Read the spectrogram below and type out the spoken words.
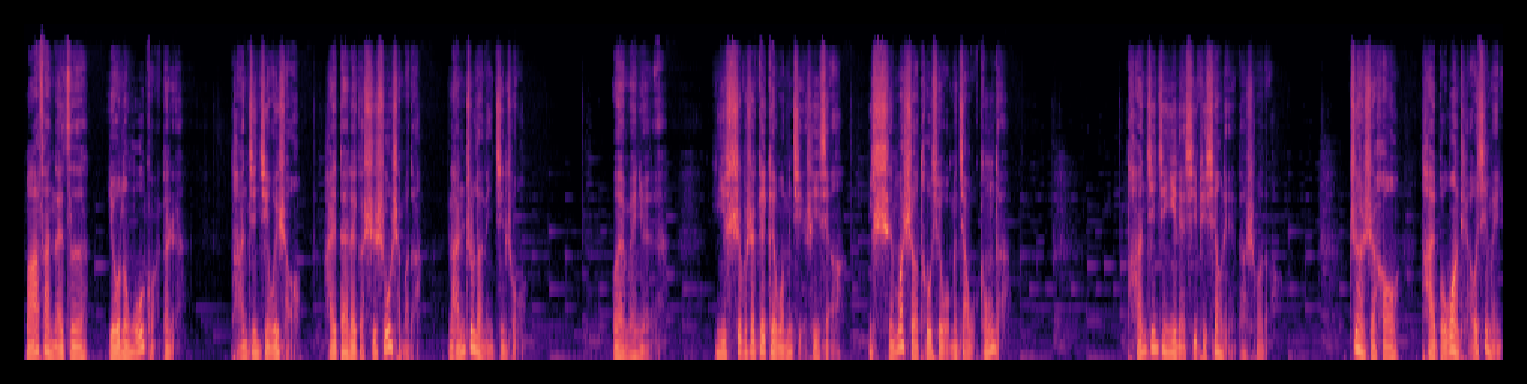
麻烦来自游龙武馆的人，谭静静为首，还带了个师叔什么的，拦住了林静初。喂，美女，你是不是该给我们解释一下？你什么时候偷学我们家武功的？谭晶晶一脸嬉皮笑脸的说道。这时候他还不忘调戏美女，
